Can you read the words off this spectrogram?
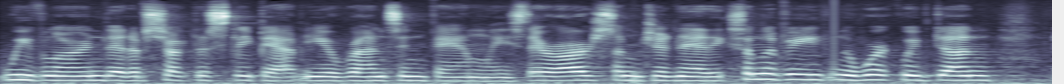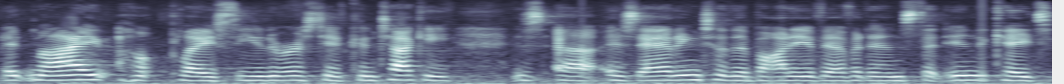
we've learned that obstructive sleep apnea runs in families. There are some genetics. Some of even the work we've done at my place, the University of Kentucky, is, uh, is adding to the body of evidence that indicates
